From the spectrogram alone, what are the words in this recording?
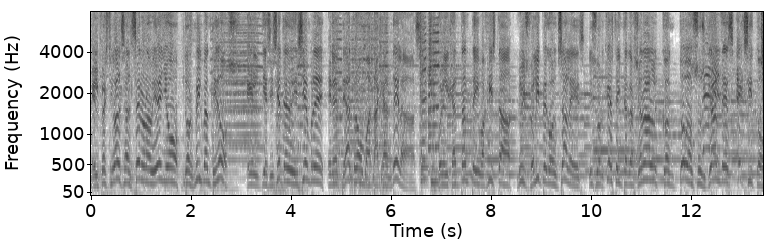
el Festival Salsero Navideño 2022. El 17 de diciembre en el Teatro Matacandelas. Con el cantante y bajista Luis Felipe González y su orquesta internacional con todos sus grandes éxitos.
